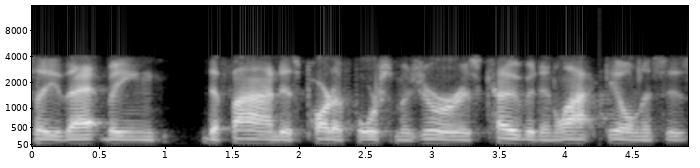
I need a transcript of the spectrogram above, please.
see that being defined as part of force majeure as COVID and like illnesses.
